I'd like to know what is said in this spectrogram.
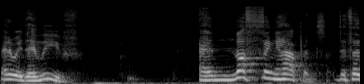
Anyway, they leave. And nothing happens. That's a.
